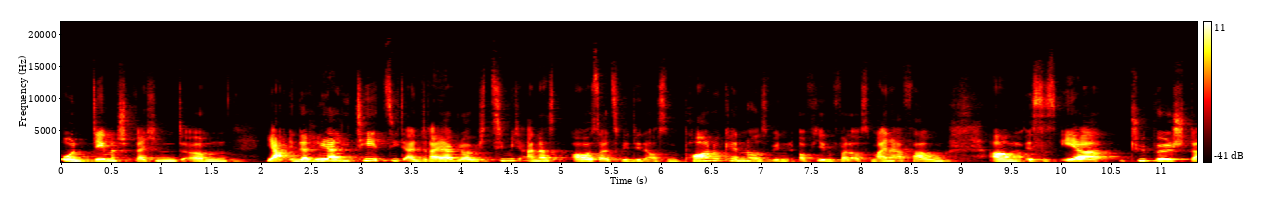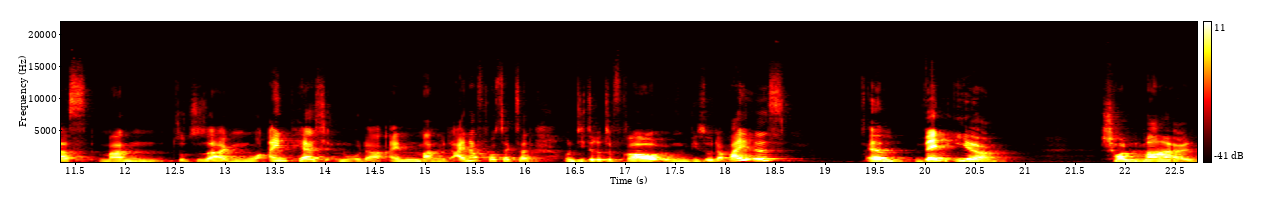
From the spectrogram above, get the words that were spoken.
Und dementsprechend, ähm, ja, in der Realität sieht ein Dreier, glaube ich, ziemlich anders aus, als wir den aus dem Porno kennen. Aus, auf jeden Fall aus meiner Erfahrung ähm, ist es eher typisch, dass man sozusagen nur ein Pärchen oder ein Mann mit einer Frau Sex hat und die dritte Frau irgendwie so dabei ist. Ähm, wenn ihr schon mal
